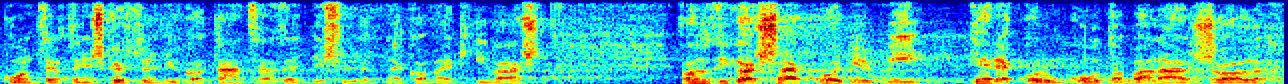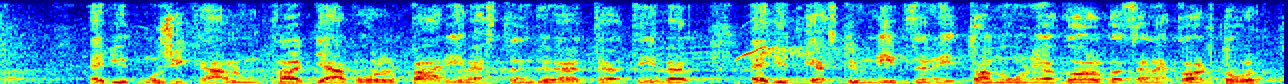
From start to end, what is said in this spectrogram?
koncerten, és köszönjük a Táncház Egyesületnek a meghívást. Az az igazság, hogy mi gyerekkorunk óta Balázsral együtt muzsikálunk, nagyjából pár év esztendő elteltével együtt kezdtünk népzenét tanulni a Galga zenekartól,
